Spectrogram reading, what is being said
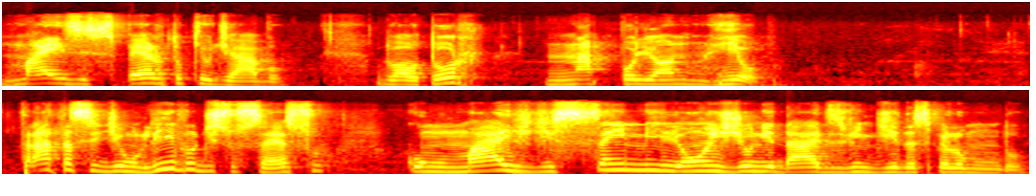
Mais esperto que o diabo, do autor Napoleon Hill. Trata-se de um livro de sucesso com mais de 100 milhões de unidades vendidas pelo mundo.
